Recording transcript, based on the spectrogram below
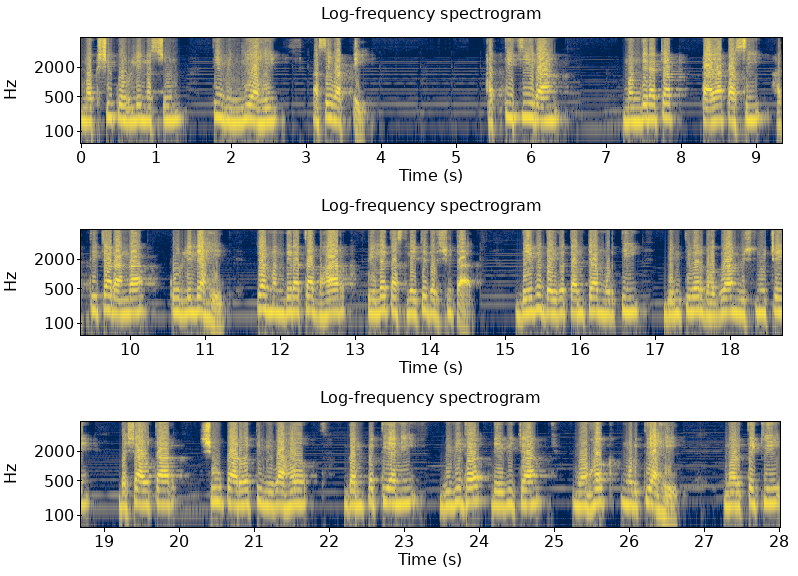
नक्षी कोरली नसून ती विणली आहे असे वाटते. हत्तीची रांग मंदिराच्या पायापाशी हत्तीच्या रांगा कोरलेल्या आहेत. त्या मंदिराचा भार पेलत असल्याचे दर्शवितात. देवदैवतांच्या मूर्ती भिंतीवर भगवान विष्णूचे दशावतार शिव पार्वती विवाह गणपती आणि विविध देवीच्या मोहक मूर्ती आहेत नर्तकी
